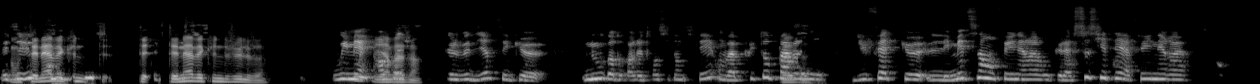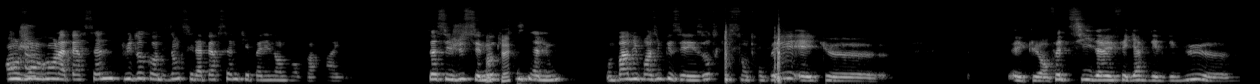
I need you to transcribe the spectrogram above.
Donc, t'es né, avec une, es, né avec une vulve. Oui, mais en fait, ce que je veux dire, c'est que nous, quand on parle de transidentité, on va plutôt parler du fait que les médecins ont fait une erreur ou que la société a fait une erreur en genrant la personne, plutôt qu'en disant que c'est la personne qui est pas née dans le bon corps, par exemple. Ça, c'est juste, c'est notre truc à nous on part du principe que c'est les autres qui se sont trompés et que, et que en fait, s'ils avaient fait gaffe dès le début, euh,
